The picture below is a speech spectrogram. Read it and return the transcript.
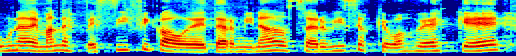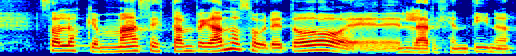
una demanda específica o determinados servicios que vos ves que son los que más se están pegando, sobre todo en la Argentina.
